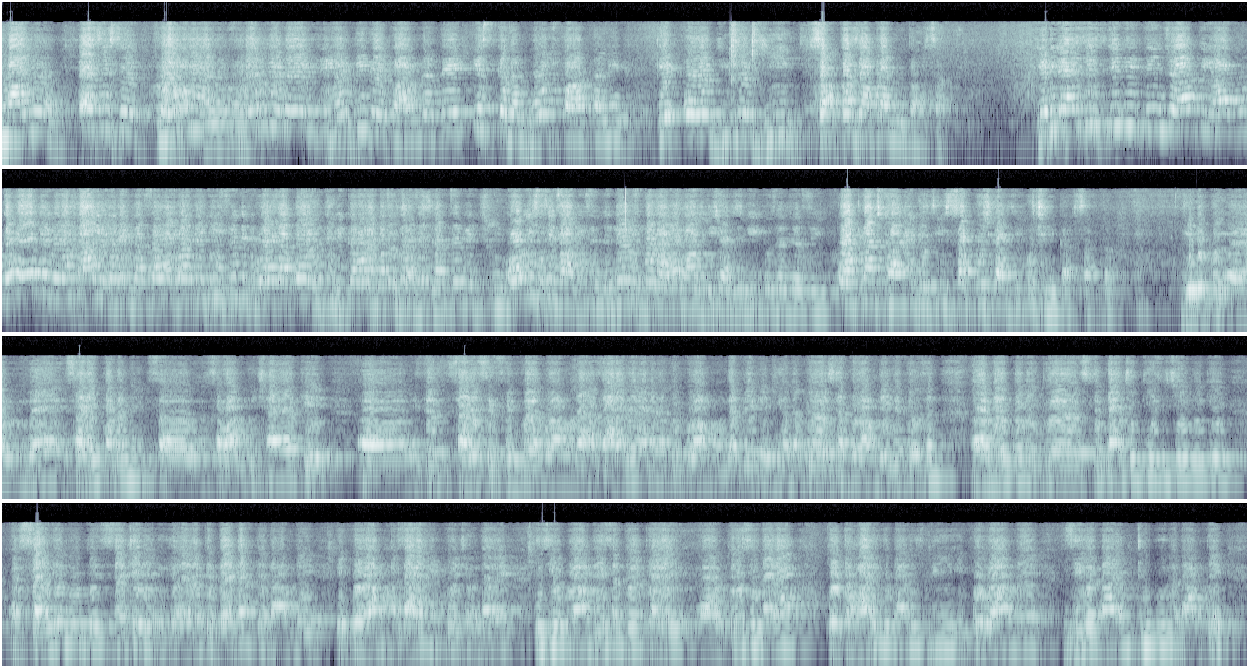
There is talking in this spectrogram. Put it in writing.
मानो ऐसे से लड़की दे लड़की दे कागज़ ते इस कदर बोझ पाता ने कि ओ जीवे जी कर्जा अपना नहीं उतार सकती। यानी ऐसी स्थिति तीन चार थी हाँ तो ओ के मेरा साल है बात है दूसरे दिन कर्जा को होती भी कवर बस कर्जे कर्जे विच और इससे सारी ज़िंदगी में कोई अलग की ज़िंदगी गुजर जैसी। होटलों च खाने देसी सब कुछ कर कुछ नहीं कर सकता। जी, बिल्कुल मैं सारे कॉलर ने सवाल पूछा है कि इस सारे सिर्फ़ फ़िल्म का प्रोग्राम होता है, हज़ारों में वाले में कोई प्रोग्राम होता भी है कि नहीं होता भी और इसका प्रोग्राम देख लेते उसे। मेरे को एक स्क्रिप्ट आ चुकी है इसकी चाहिए कि फ्राइडे न्यूज़ ते सैटरडे न्यूज़ है लेकिन बेटा के नाम दे एक प्रोग्राम हज़ारों में कोई होता है, किसी को प्रोग्राम दे सकते हैं पहले तुलसी मेरा तो तुम्हारी दुकान भी एक प्रोग्राम में ज़ीरो नाइन टू टू के नाम थे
